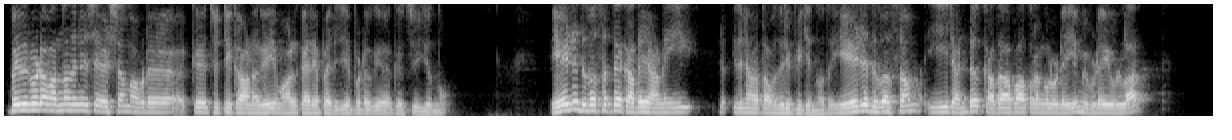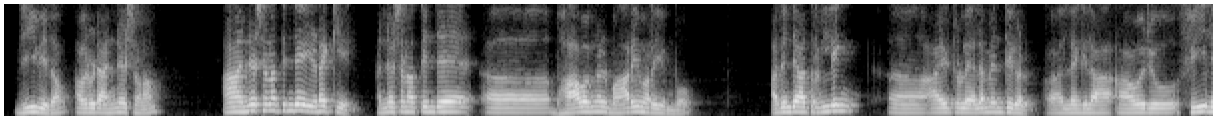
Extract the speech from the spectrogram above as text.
അപ്പോൾ ഇവരിവിടെ വന്നതിന് ശേഷം അവിടെയൊക്കെ ചുറ്റി കാണുകയും ആൾക്കാരെ പരിചയപ്പെടുകയൊക്കെ ചെയ്യുന്നു. ഏഴ് ദിവസത്തെ കഥയാണ് ഈ ഇതിനകത്ത് അവതരിപ്പിക്കുന്നത്. ഏഴ് ദിവസം ഈ രണ്ട് കഥാപാത്രങ്ങളുടെയും ഇവിടെയുള്ള ജീവിതം അവരുടെ അന്വേഷണം. ആ അന്വേഷണത്തിന്റെ ഇടയ്ക്ക് അന്വേഷണത്തിന്റെ ഭാവങ്ങൾ മാറി മറിയുമ്പോൾ അതിന്റെ ആ ത്രില്ലിംഗ് ആയിട്ടുള്ള എലമെന്റുകൾ അല്ലെങ്കിൽ ആ ആ ഒരു ഫീൽ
